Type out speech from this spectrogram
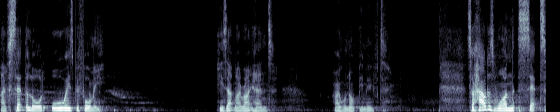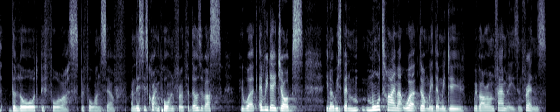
I've set the Lord always before me. He's at my right hand. I will not be moved. So, how does one set the Lord before us, before oneself? And this is quite important for, for those of us who work everyday jobs. You know, we spend more time at work, don't we, than we do with our own families and friends.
